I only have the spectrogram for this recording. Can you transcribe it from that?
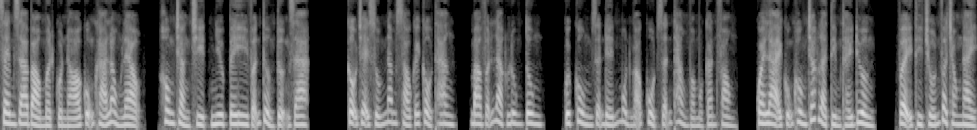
Xem ra bảo mật của nó cũng khá lỏng lẻo, không chẳng chịt như pi vẫn tưởng tượng ra. Cậu chạy xuống năm sáu cái cầu thang, mà vẫn lạc lung tung, cuối cùng dẫn đến một ngõ cụt dẫn thẳng vào một căn phòng quay lại cũng không chắc là tìm thấy đường. Vậy thì trốn vào trong này.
